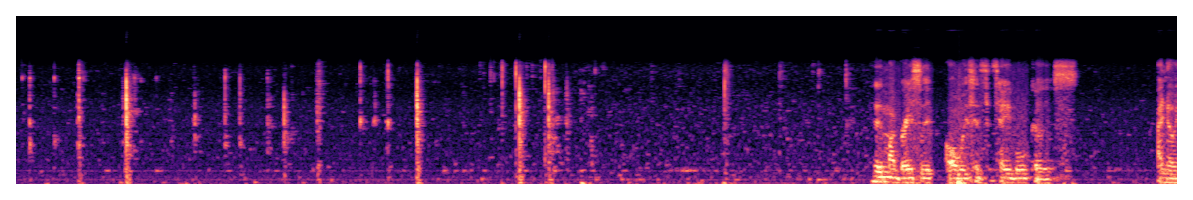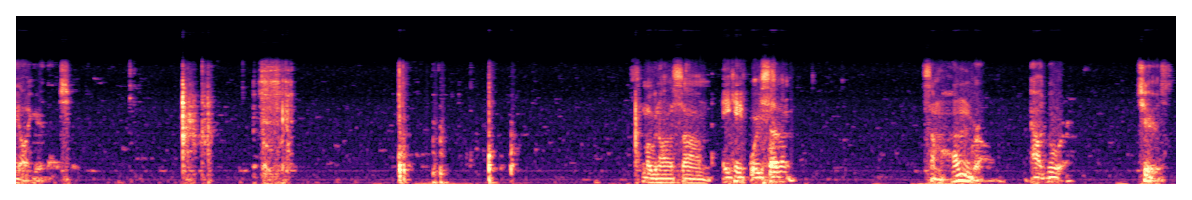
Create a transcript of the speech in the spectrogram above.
Hit my bracelet always hits the table because I know y'all hear that shit. Smoking on some AK-47, some homegrown outdoor. Cheers.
